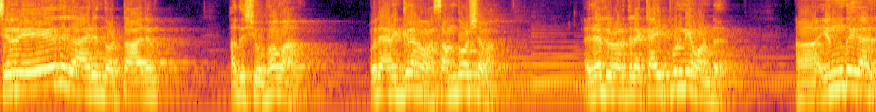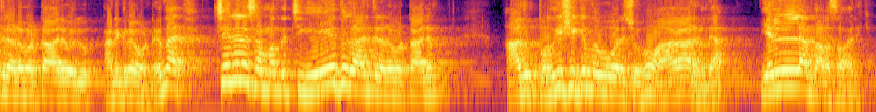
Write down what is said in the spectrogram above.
ചിലർ ഏത് കാര്യം തൊട്ടാലും അത് ശുഭമാണ് ഒരു അനുഗ്രഹമാണ് സന്തോഷമാണ് ചിലർ പറഞ്ഞില്ല കൈപുണ്യമുണ്ട്. എന്ത് കാര്യത്തിൽ ഇടപെട്ടാലും ഒരു അനുഗ്രഹമുണ്ട്. എന്നാൽ ചിലരെ സംബന്ധിച്ച് ഏത് കാര്യത്തിൽ ഇടപെട്ടാലും അത് പ്രതീക്ഷിക്കുന്നത് പോലെ ശുഭമാകാറില്ല. എല്ലാം തടസ്സമായിരിക്കും.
